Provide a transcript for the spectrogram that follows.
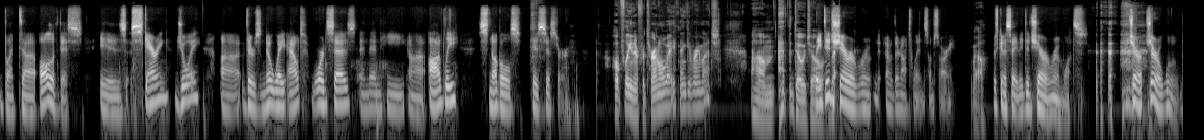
but uh, all of this is scaring Joy. Uh, there's no way out, Ward says, and then he uh, oddly snuggles his sister. Hopefully, in a fraternal way. Thank you very much. Um, at the dojo, they did share a room. Oh, they're not twins. I'm sorry. Well, I was going to say they did share a room once. Share share a womb.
